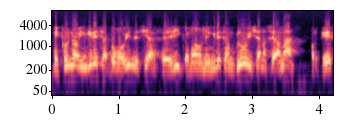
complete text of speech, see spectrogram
que uno ingresa, como bien decía Federico, ¿no? Uno ingresa a un club y ya no se va más, porque es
